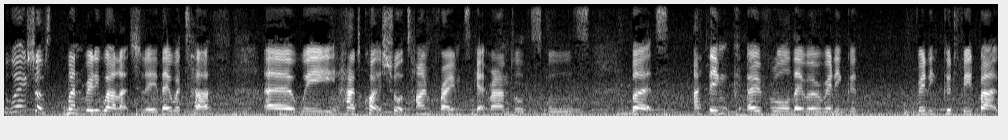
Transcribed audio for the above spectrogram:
The workshops went really well actually. They were tough. Uh, we had quite a short time frame to get around all the schools, but I think overall they were really good, really good feedback,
